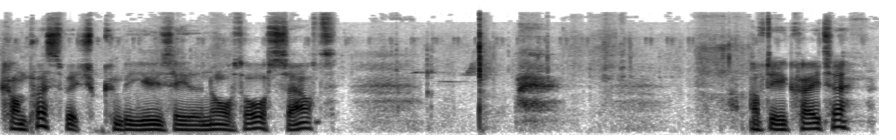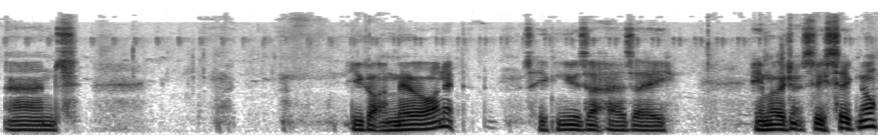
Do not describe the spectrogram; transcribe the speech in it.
compass which can be used either north or south of the equator and you got a mirror on it so you can use that as a emergency signal.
